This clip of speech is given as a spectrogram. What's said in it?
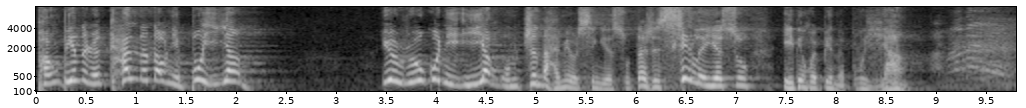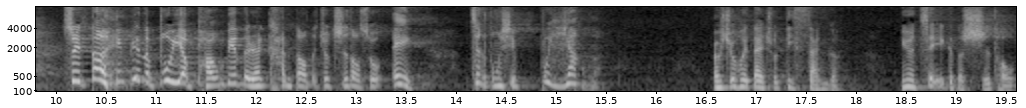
旁边的人看得到你不一样，因为如果你一样，我们真的还没有信耶稣；但是信了耶稣，一定会变得不一样。所以当你变得不一样，旁边的人看到的就知道说：“哎，这个东西不一样了。”而就会带出第三个，因为这一个的石头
